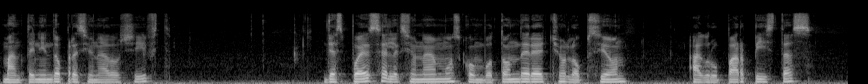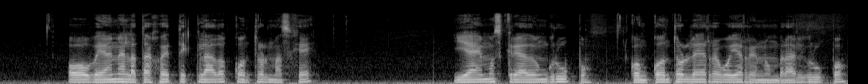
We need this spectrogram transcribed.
manteniendo presionado shift. Después seleccionamos con botón derecho la opción agrupar pistas o vean el atajo de teclado control más G. Ya hemos creado un grupo. Con control R voy a renombrar el grupo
